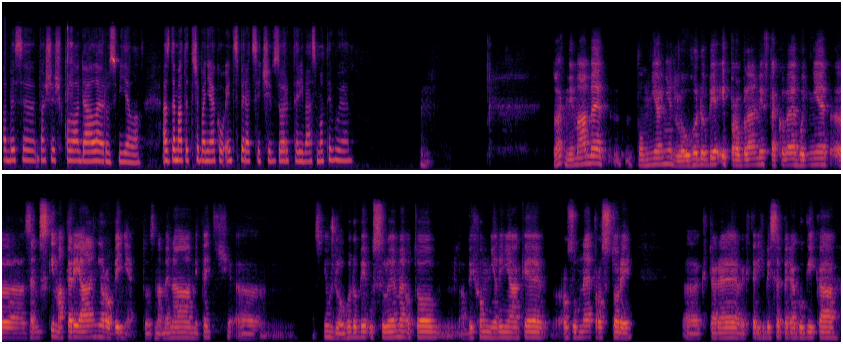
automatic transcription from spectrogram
aby se vaše škola dále rozvíjela? A zda máte třeba nějakou inspiraci či vzor, který vás motivuje? No tak my máme poměrně dlouhodobě i problémy v takové hodně uh, zemsky materiální rovině. To znamená, my teď uh, vlastně už dlouhodobě usilujeme o to, abychom měli nějaké rozumné prostory, uh, které, ve kterých by se pedagogika,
